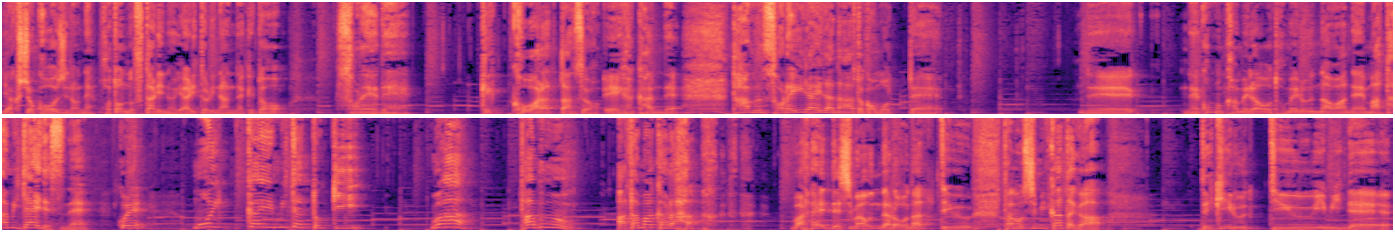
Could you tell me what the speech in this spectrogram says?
役所広司のね、ほとんど二人のやりとりなんだけど、それで、結構笑ったんですよ、映画館で。多分それ以来だなとか思って。で、ね、このカメラを止める名はね、また見たいですね。これ、もう一回見た時は、多分、頭から 笑えてしまうんだろうなっていう楽しみ方ができるっていう意味で、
